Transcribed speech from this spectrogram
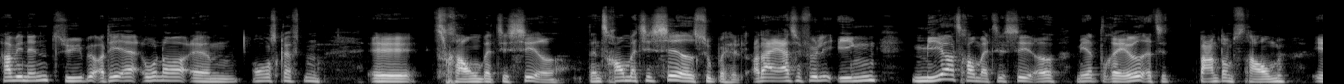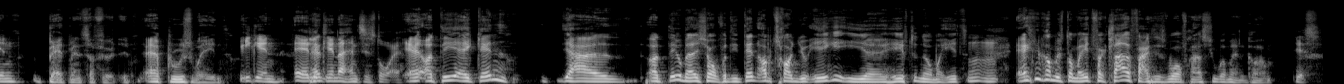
har vi en anden type, og det er under øhm, overskriften øh, traumatiseret. Den traumatiserede superhelt. Og der er selvfølgelig ingen mere traumatiseret, mere drevet af til barndomstraume end Batman selvfølgelig, er Bruce Wayne. igen. Alle Han- kender hans historie. Ja, og det er igen, jeg, og det er jo meget sjovt, fordi den optrådte jo ikke i uh, hæfte nummer et. Mm-hmm. Action Comics nummer et forklarede faktisk, hvorfra Superman kom. Yes.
